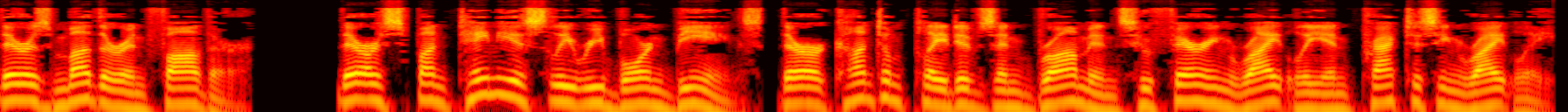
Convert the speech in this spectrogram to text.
There is mother and father. There are spontaneously reborn beings, there are contemplatives and Brahmins who faring rightly and practicing rightly,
